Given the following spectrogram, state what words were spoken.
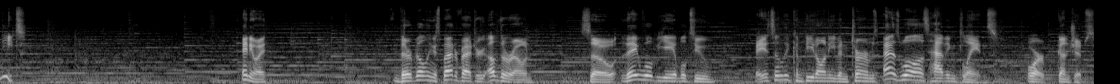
Neat. Anyway, they're building a spider factory of their own, so they will be able to basically compete on even terms, as well as having planes, or gunships.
